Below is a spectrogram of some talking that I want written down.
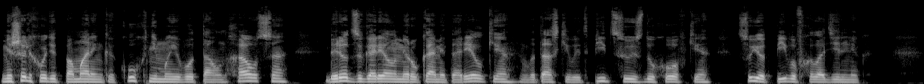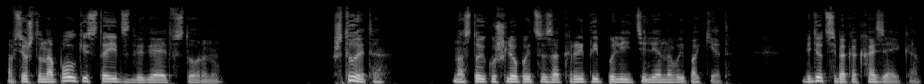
Мишель ходит по маленькой кухне моего таунхауса, берет загорелыми руками тарелки, вытаскивает пиццу из духовки, сует пиво в холодильник, а все, что на полке стоит, сдвигает в сторону. Что это? На стойку шлепается закрытый полиэтиленовый пакет. Ведет себя как хозяйка.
